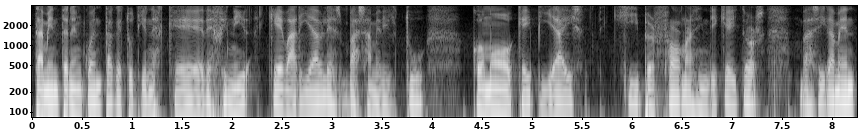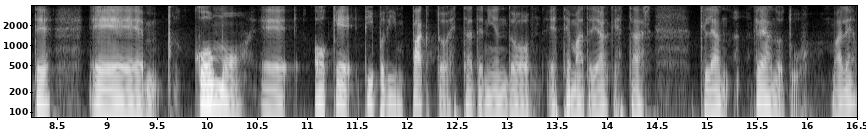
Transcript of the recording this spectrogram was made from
También ten en cuenta que tú tienes que definir qué variables vas a medir tú como KPIs Key Performance Indicators, básicamente eh, cómo eh, o qué tipo de impacto está teniendo este material que estás creando tú. ¿Vale?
